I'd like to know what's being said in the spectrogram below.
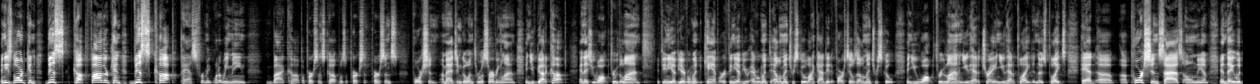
And he's, Lord, can this cup, Father, can this cup pass for me? What do we mean by a cup? A person's cup was a person, person's portion. Imagine going through a serving line and you've got a cup. And as you walk through the line, if any of you ever went to camp or if any of you ever went to elementary school like I did at Forest Hills Elementary School, and you walked through line and you had a tray and you had a plate, and those plates had a, a portion size on them, and they would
